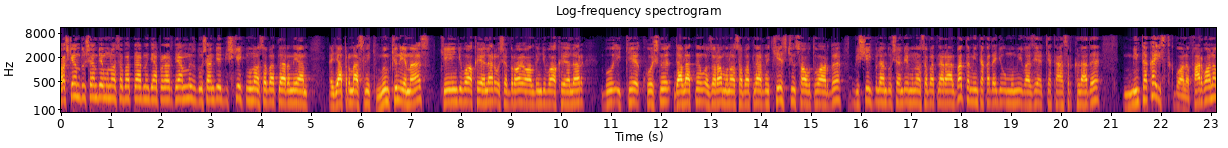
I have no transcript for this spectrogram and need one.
toshkent dushanbe munosabatlarini gapirarkanmiz. Dushanbe bishkek munosabatlarini ham gapirmaslik mumkin emas. Keyingi voqealar o'sha bir oy oldingi voqealar bu ikki qo'shni davlatni o'zaro munosabatlarini keskin sovutib yubordi. Bishkek bilan dushanbe munosabatlari albatta mintaqadagi umumiy vaziyatga ta'sir qiladi. Mintaqa istiqboli farg'ona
